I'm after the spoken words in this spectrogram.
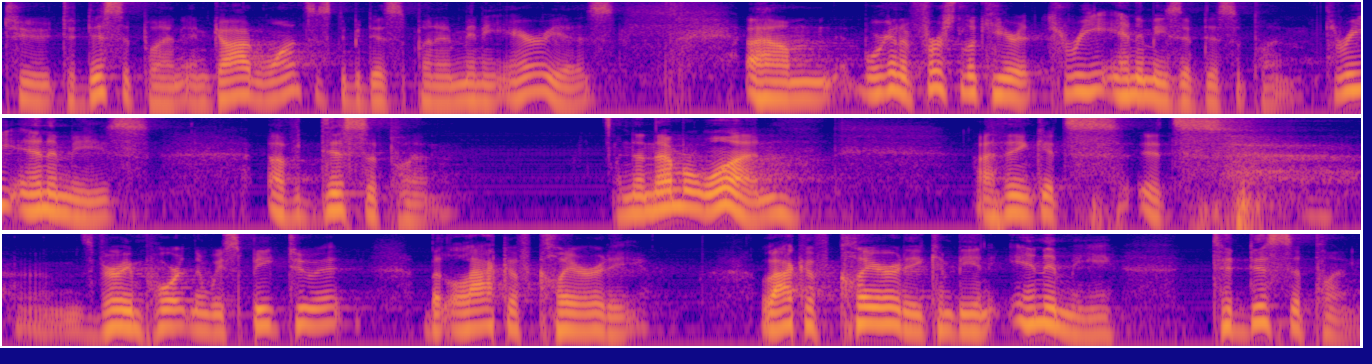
to, to discipline, and God wants us to be disciplined in many areas. Um, we're going to first look here at three enemies of discipline. Three enemies of discipline. And the number one, I think it's, it's, it's very important that we speak to it, but lack of clarity. Lack of clarity can be an enemy to discipline.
